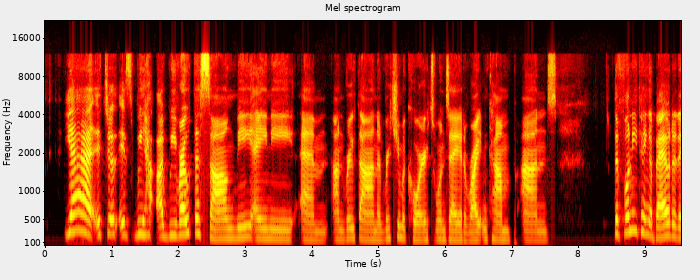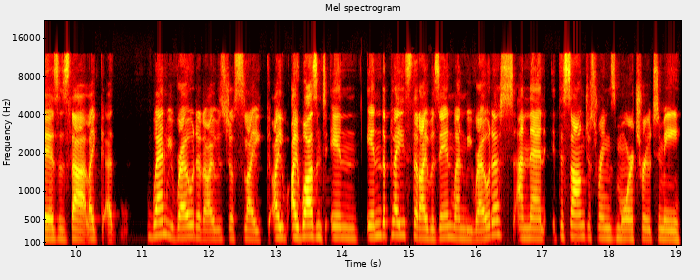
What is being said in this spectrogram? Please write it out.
yeah it just it's we ha- we wrote this song me amy um and ruth ann and richie mccourt one day at a writing camp and the funny thing about it is is that like uh, when we wrote it i was just like i i wasn't in in the place that i was in when we wrote it and then the song just rings more true to me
